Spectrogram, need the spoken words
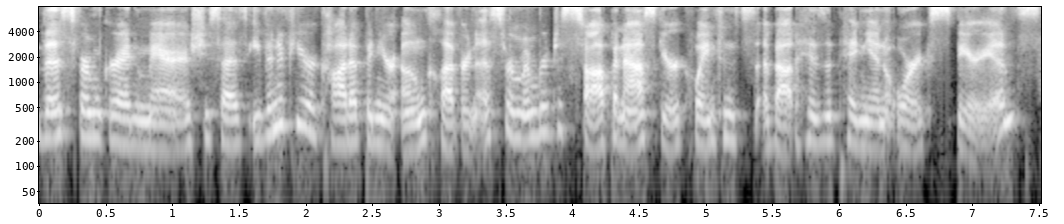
this from Grandmere. She says, even if you are caught up in your own cleverness, remember to stop and ask your acquaintance about his opinion or experience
